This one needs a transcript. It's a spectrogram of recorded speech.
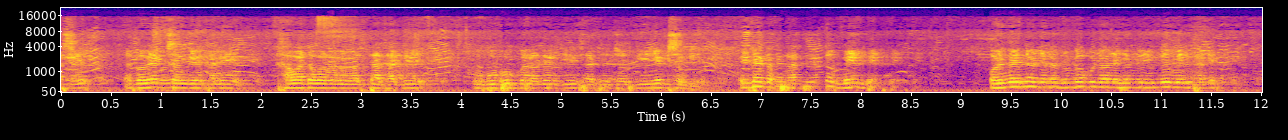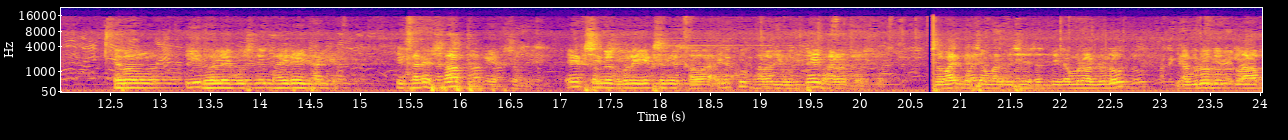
আসে এবং একসঙ্গে এখানে খাওয়া দাওয়ার ব্যবস্থা থাকে, উপভোগ করে অনেক জিনিস আছে চর্বি একসঙ্গে। এটা একটা ভ্রাতৃত্ব মেল দেখবে অন্যান্য যেটা দুর্গা পুজো হলে হিন্দু হিন্দু মিল থাকে এবং ঈদ হলে মুসলিম ভাইরাই থাকে, এখানে সব থাকে একসঙ্গে একসঙ্গে ঘুরে, একসঙ্গে খাওয়া, এটা খুব ভালো জিনিস, এটাই ভারতবর্ষ। সবাই কাছে আমার বিশেষ বিনম্র অনুরোধ অগ্রদূত ক্লাব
